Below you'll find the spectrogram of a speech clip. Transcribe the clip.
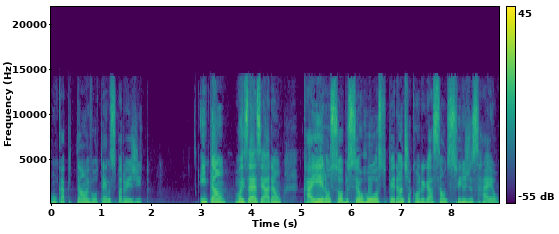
um capitão e voltemos para o Egito. Então Moisés e Arão caíram sobre o seu rosto perante a congregação dos filhos de Israel.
